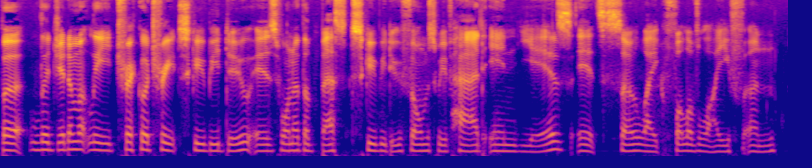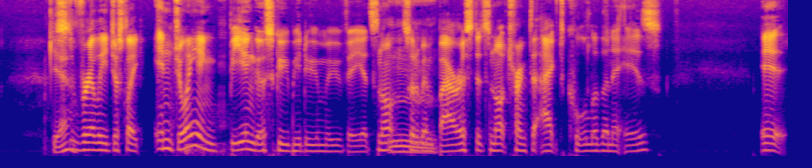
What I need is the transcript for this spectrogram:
but legitimately, Trick or Treat Scooby Doo is one of the best Scooby Doo films we've had in years. It's so like full of life and yeah. really just like enjoying being a Scooby Doo movie. It's not sort of mm. embarrassed. It's not trying to act cooler than it is. It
